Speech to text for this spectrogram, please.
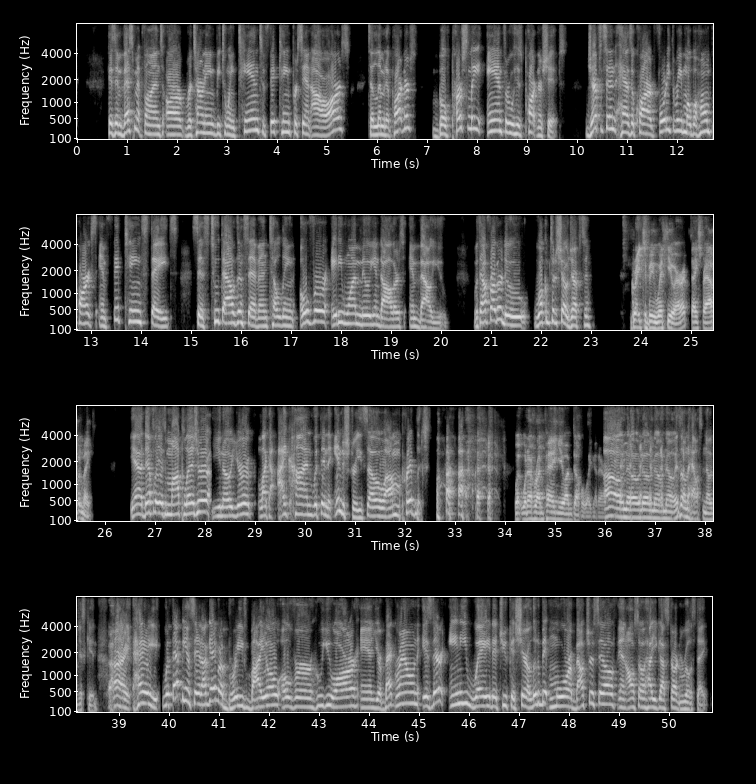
His investment funds are returning between 10 to 15% IRRs to limited partners, both personally and through his partnerships. Jefferson has acquired 43 mobile home parks in 15 states since 2007, totaling over $81 million in value. Without further ado, welcome to the show, Jefferson. Great to be with you, Eric. Thanks for having me. Yeah, definitely it's my pleasure. You know, you're like an icon within the industry, so I'm privileged. whatever I'm paying you, I'm doubling it. Eric. Oh no, no, no, no! It's on the house. No, just kidding. All right. Hey, with that being said, I gave a brief bio over who you are and your background. Is there any way that you can share a little bit more about yourself and also how you got started in real estate?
